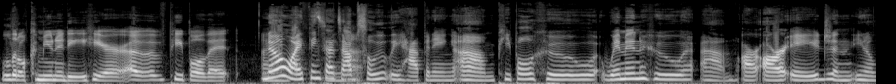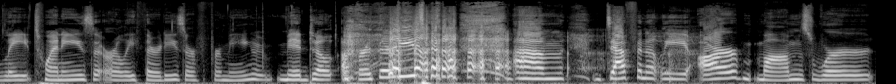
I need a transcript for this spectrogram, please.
little community here of people that no, I'm I think that's that? absolutely happening. Um, people who, women who um, are our age and you know late twenties, early thirties, or for me, mid to upper thirties, um, definitely our moms were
